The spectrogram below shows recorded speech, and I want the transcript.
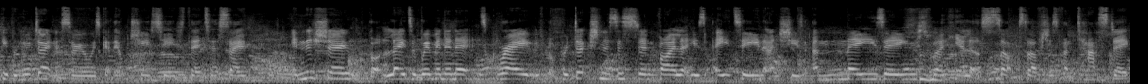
people who don't necessarily always get the opportunity to theatre. So in this show, we've got loads of women in it. It's great. We've got production assistant Violet, who's 18, and she's amazing. She's working her little socks off. She's fantastic.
